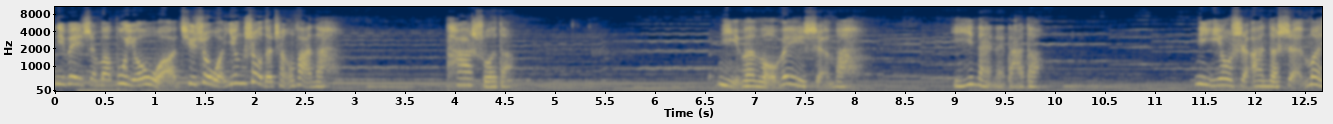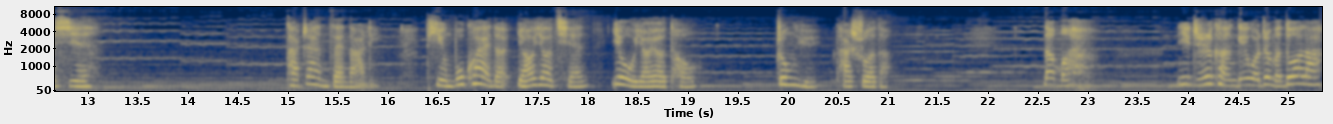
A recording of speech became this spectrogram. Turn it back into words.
你为什么不由我去受我应受的惩罚呢？他说道。你问我为什么？姨奶奶答道。你又是安的什么心？他站在那里，挺不快的摇摇钱，又摇摇头。终于，他说道：“那么，你只肯给我这么多了？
